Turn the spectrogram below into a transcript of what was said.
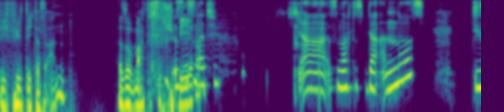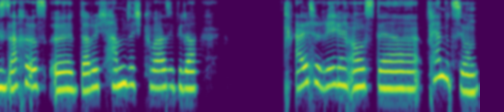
wie fühlt sich das an? Also macht es das Es ist schwerer? natürlich, ja, es macht es wieder anders. Die Sache ist, äh, dadurch haben sich quasi wieder alte Regeln aus der Fernbeziehung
